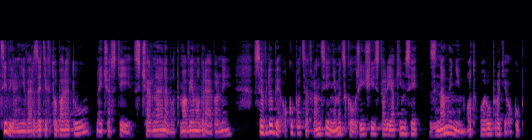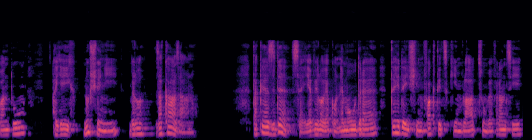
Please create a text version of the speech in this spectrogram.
Civilní verze těchto baretů, nejčastěji z černé nebo tmavě modré vlny, se v době okupace Francie německou říší staly jakýmsi znamením odporu proti okupantům a jejich nošení bylo zakázáno. Také zde se jevilo jako nemoudré tehdejším faktickým vládcům ve Francii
